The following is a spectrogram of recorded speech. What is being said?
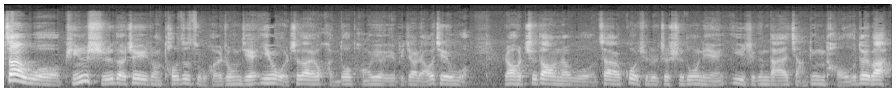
在我平时的这种投资组合中间，因为我知道有很多朋友也比较了解我，然后知道呢，我在过去的这十多年一直跟大家讲定投，对吧？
